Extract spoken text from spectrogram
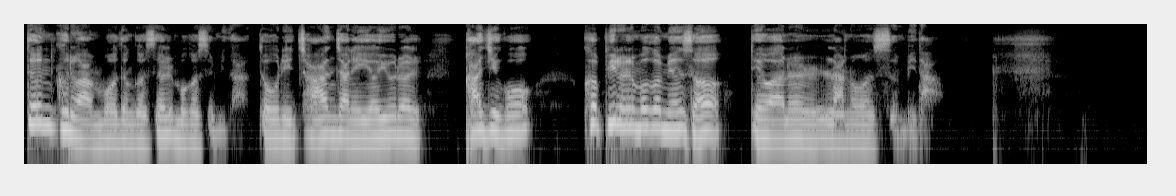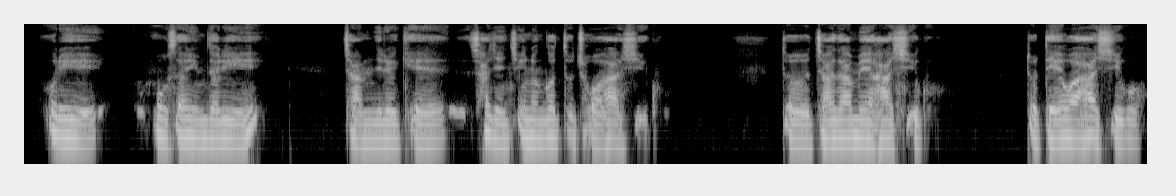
던 그러한 모든 것을 먹었습니다. 또 우리 차 한 잔의 여유를 가지고 커피를 먹으면서 대화를 나누었습니다. 우리 목사님들이 참 이렇게 사진 찍는 것도 좋아하시고 또 자담회 하시고 또 대화하시고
